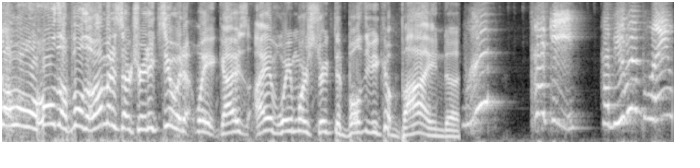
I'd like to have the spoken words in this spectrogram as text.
Whoa, whoa, whoa, hold up, hold up. I'm gonna start training too. And wait, guys, I have way more strength than both of you combined. What? Techy, have you been playing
